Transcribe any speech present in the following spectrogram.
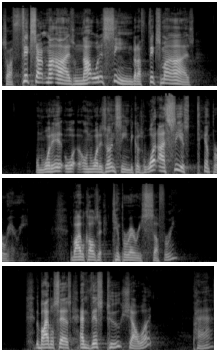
So I fix my eyes on not what is seen, but I fix my eyes on what is, on what is unseen because what I see is temporary. The Bible calls it temporary suffering. The Bible says, and this too shall what? Pass.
